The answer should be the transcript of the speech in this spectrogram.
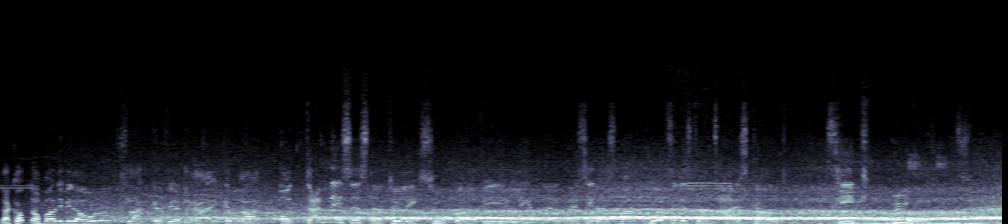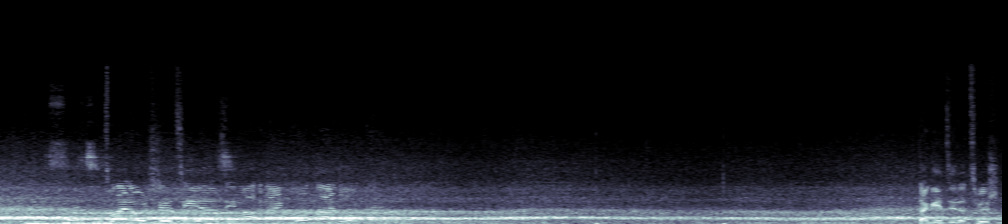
Da kommt nochmal die Wiederholung, Flanke wird reingebracht und dann ist es natürlich super, wie Lionel Messi das macht. Kurze Distanz, eiskalt, sieht aus. 2-0 steht hier, sie machen einen guten Eindruck. Da gehen sie dazwischen.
